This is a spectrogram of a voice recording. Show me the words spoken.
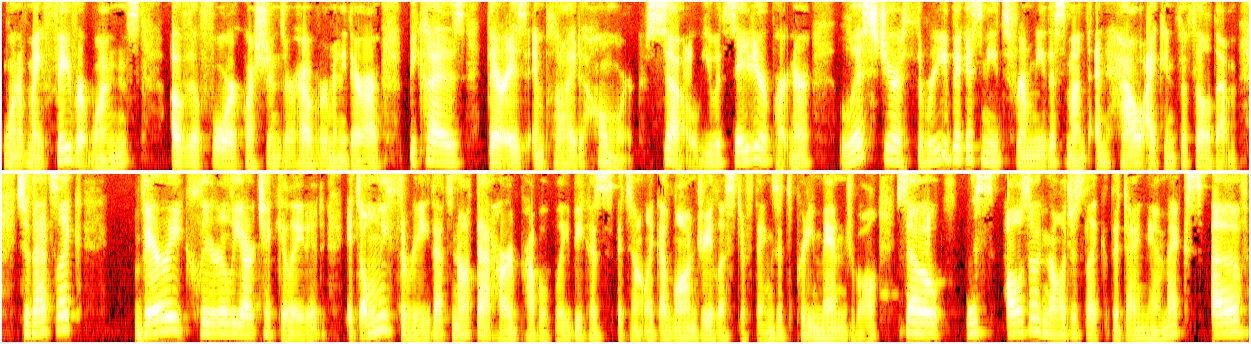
one of my favorite ones of the four questions or however many there are because there is implied homework. So you would say to your partner list your three biggest needs from me this month and how i can fulfill them. So that's like very clearly articulated. It's only three. That's not that hard, probably, because it's not like a laundry list of things. It's pretty manageable. So, this also acknowledges like the dynamics of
